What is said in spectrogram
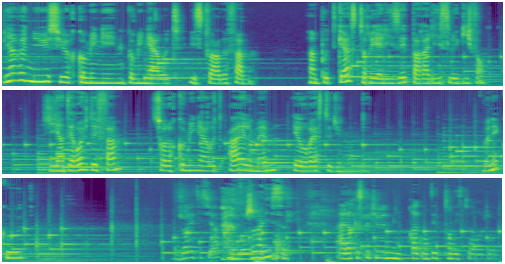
Bienvenue sur Coming In, Coming Out, Histoire de femmes. Un podcast réalisé par Alice Le Guiffant. J'y interroge des femmes sur leur coming out à elles-mêmes et au reste du monde. Bonne écoute Bonjour Laetitia. Bonjour Alice. Alors, qu'est-ce que tu veux nous raconter de ton histoire aujourd'hui?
